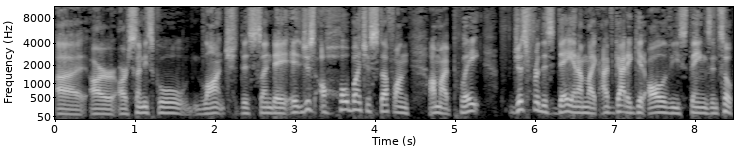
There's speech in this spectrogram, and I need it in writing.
uh, our our Sunday school launch this Sunday. It's just a whole bunch of stuff on on my plate just for this day and i'm like i've got to get all of these things and so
